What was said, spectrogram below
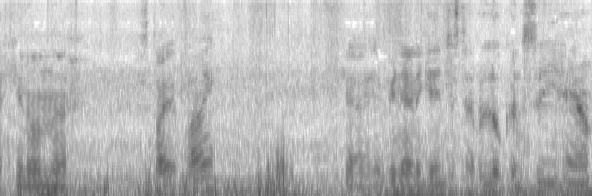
On the state of play. Get out every now and again just to have a look and see how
